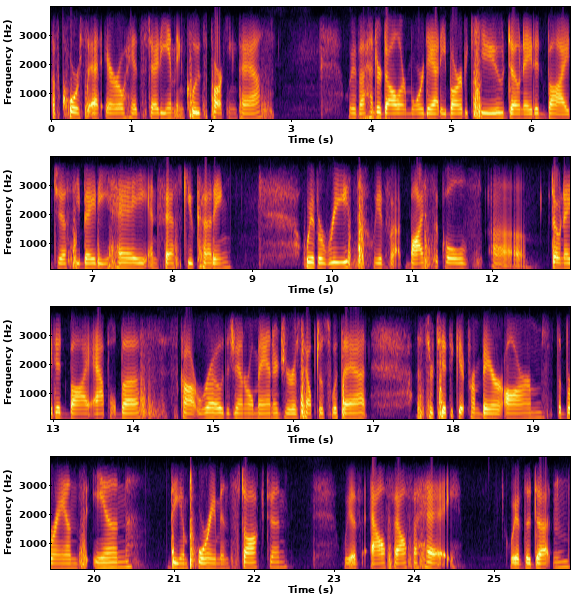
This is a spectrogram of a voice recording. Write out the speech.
of course, at Arrowhead Stadium, includes parking pass. We have a $100 More Daddy barbecue donated by Jesse Beatty Hay and Fescue Cutting. We have a wreath. We have bicycles uh, donated by Apple Bus. Scott Rowe, the general manager, has helped us with that. A certificate from Bear Arms, the Brands Inn, the Emporium in Stockton. We have Alfalfa Hay. We have the Duttons.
